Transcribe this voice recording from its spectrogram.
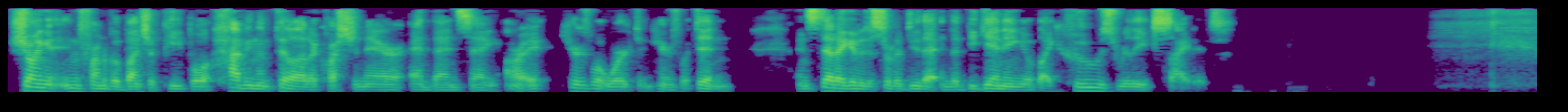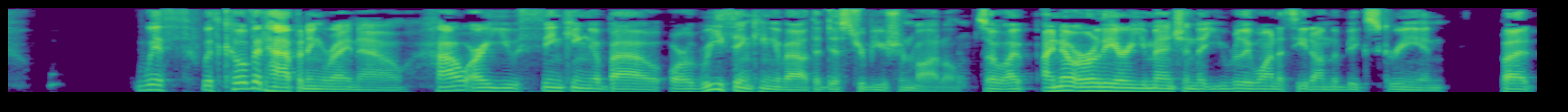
showing it in front of a bunch of people, having them fill out a questionnaire, and then saying, all right, here's what worked and here's what didn't. Instead, I get to sort of do that in the beginning of like, who's really excited? With with COVID happening right now, how are you thinking about or rethinking about the distribution model? So I, I know earlier you mentioned that you really want to see it on the big screen, but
